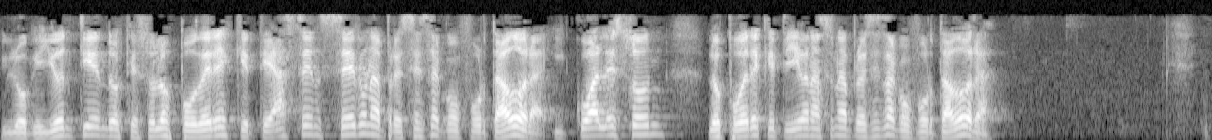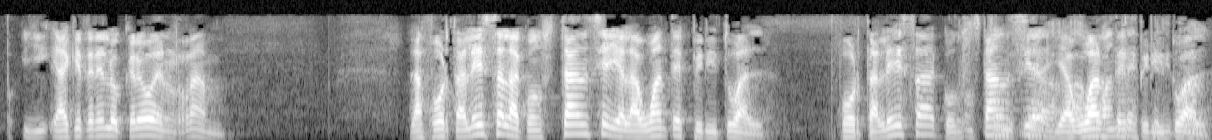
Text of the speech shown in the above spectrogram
Y lo que yo entiendo es que son los poderes que te hacen ser una presencia confortadora. ¿Y cuáles son los poderes que te llevan a ser una presencia confortadora? Y hay que tenerlo, creo, en RAM. La fortaleza, la constancia y el aguante espiritual. Fortaleza, constancia, y aguante, espiritual. espiritual.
